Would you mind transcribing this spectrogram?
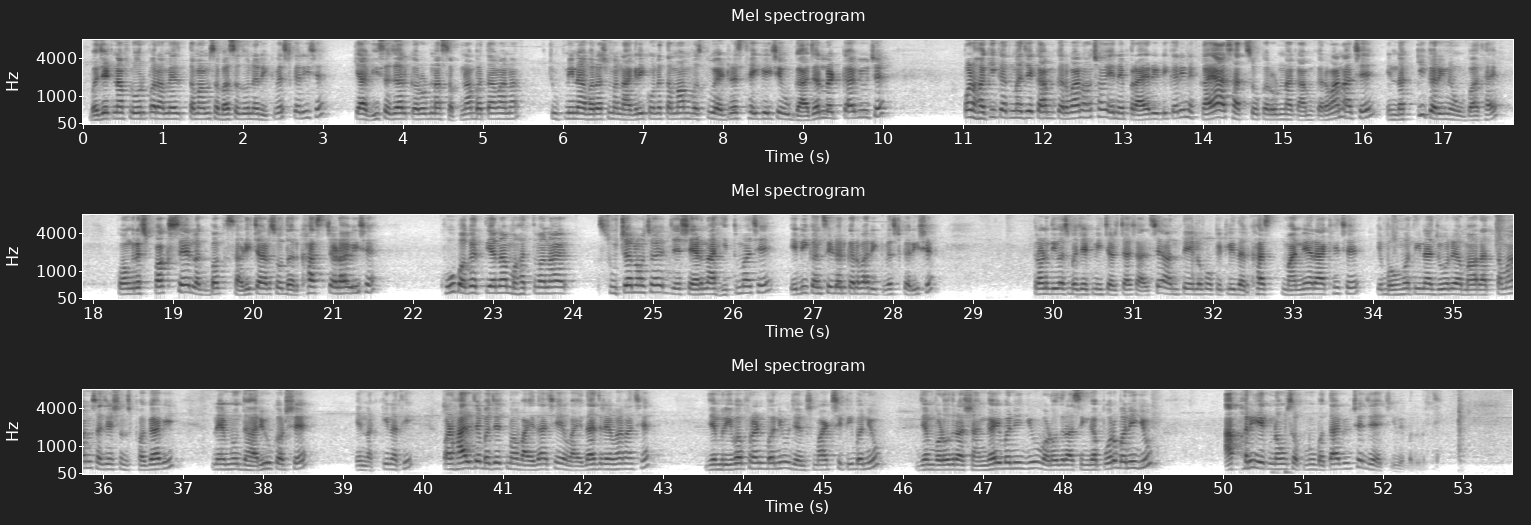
બજેટના ફ્લોર પર અમે તમામ સભાસદોને રિક્વેસ્ટ કરી છે. કે આ વીસ હજાર કરોડના સપના બતાવવાના? ચૂંટણીના વર્ષમાં નાગરિકોને તમામ વસ્તુ એડ્રેસ થઈ ગઈ છે એવું ગાજર લટકાવ્યું છે? પણ હકીકતમાં જે કામ કરવાનો છો, એને પ્રાયોરિટી કરીને કયા સાતસો કરોડના કામ કરવાના છે, એ નક્કી કરીને ઊભા થાય. કોંગ્રેસ પક્ષે લગભગ સાડી ચારસો દરખાસ્ત ચડાવી છે. ખૂબ અગત્યના મહત્ત્વના સૂચનો છે જે શહેરના હિતમાં છે, એ બી કન્સિડર કરવા રિક્વેસ્ટ કરી છે. ત્રણ દિવસ બજેટની ચર્ચા ચાલશે. અંતે એ લોકો કેટલી દરખાસ્ત માન્ય રાખે છે કે બહુમતીના જોરે અમારા તમામ સજેશન્સ ફગાવી ને એમનું ધાર્યું કરશે એ નક્કી નથી. પણ હાલ જે બજેટમાં વાયદા છે એ વાયદા જ રહેવાના છે. જેમ રિવરફ્રન્ટ બન્યું, જેમ સ્માર્ટ સિટી બન્યું, જેમ વડોદરા શાંઘાઈ બની ગયું, વડોદરા સિંગાપોર બની ગયું, આ ફરી એક નવું સપનું બતાવ્યું છે જે એચિવેબલ નથી.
